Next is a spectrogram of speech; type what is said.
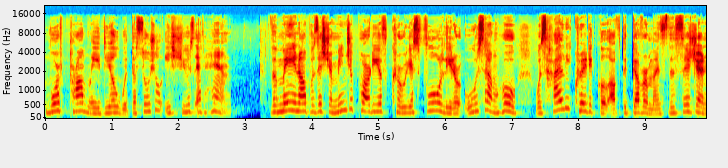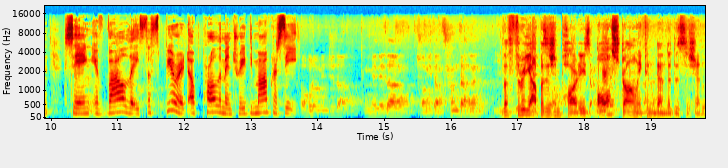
more promptly deal with the social issues at hand. The main opposition Minjoo Party of Korea's floor leader Woo Sang-ho was highly critical of the government's decision, saying it violates the spirit of parliamentary democracy. The three opposition parties all strongly condemn the decision,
